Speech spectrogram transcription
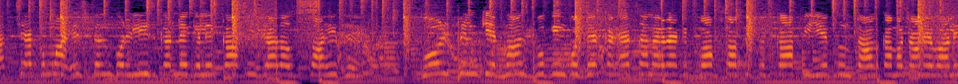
अक्षय कुमार इस फ़िल्म को रिलीज़ करने के लिए काफ़ी ज़्यादा उत्साहित है। गोल्ड फ़िल्म की एडवांस बुकिंग को देखकर ऐसा लग रहा है कि बॉक्स ऑफ़िस पर काफ़ी ये फ़िल्म तहलका मचाने वाली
